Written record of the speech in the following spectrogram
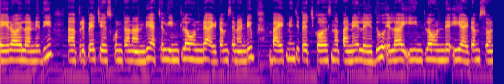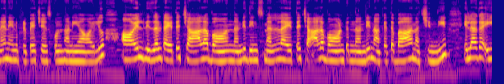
హెయిర్ ఆయిల్ అనేది ప్రిపేర్ చేసుకుంటానండి. యాక్చువల్గా ఇంట్లో ఉండే ఐటమ్సేనండి. బయట నుంచి తెచ్చుకోవాల్సిన పనే లేదు. ఇలా ఈ ఇంట్లో ఉండే ఈ ఐటమ్స్తోనే నేను ప్రిపేర్ చేసుకుంటున్నాను ఈ ఆయిల్. ఆయిల్ రిజల్ట్ అయితే చాలా బాగుందండి. దీని స్మెల్ అయితే చాలా బాగుంటుందండి. నాకైతే బాగా నచ్చింది. ఇలాగ ఈ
